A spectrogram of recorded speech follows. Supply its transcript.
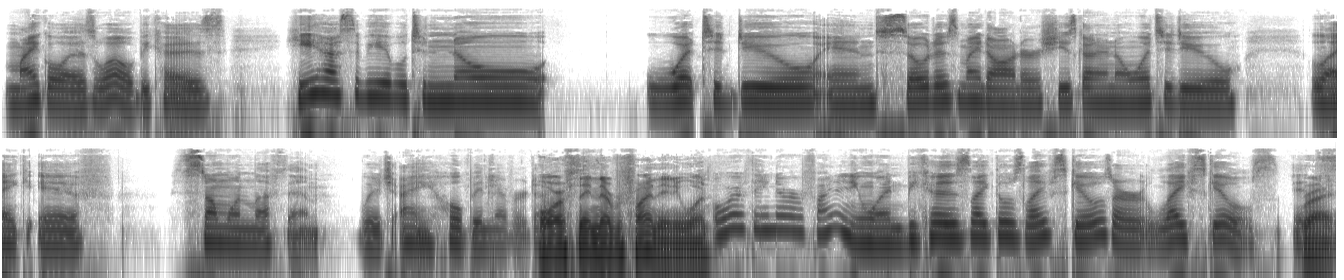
Michael as well, because he has to be able to know what to do. And so does my daughter. She's got to know what to do, like if someone left them, which I hope it never does Or if they never find anyone. or if they never find anyone because like those life skills are life skills it's, Right.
